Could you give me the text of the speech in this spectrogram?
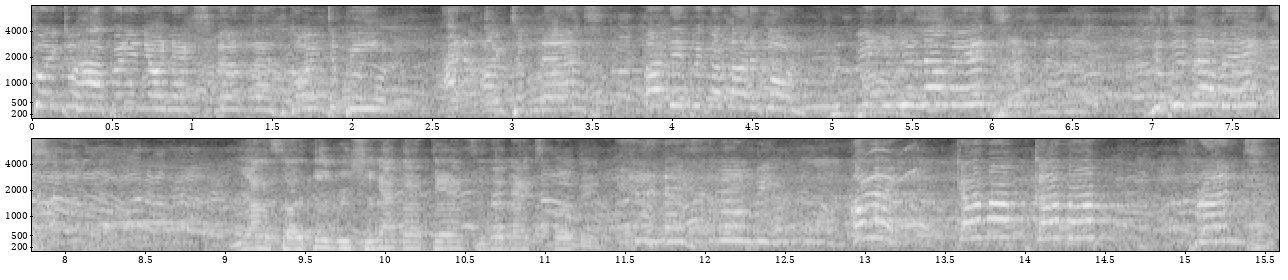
going to happen in your next film. There's going to be an item dance by Deepika Padukone. Did you love it? Yes, we did. Did you love it? Yes, I think we should have that dance in the next movie. In the next movie. All right, come up, come up, front.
